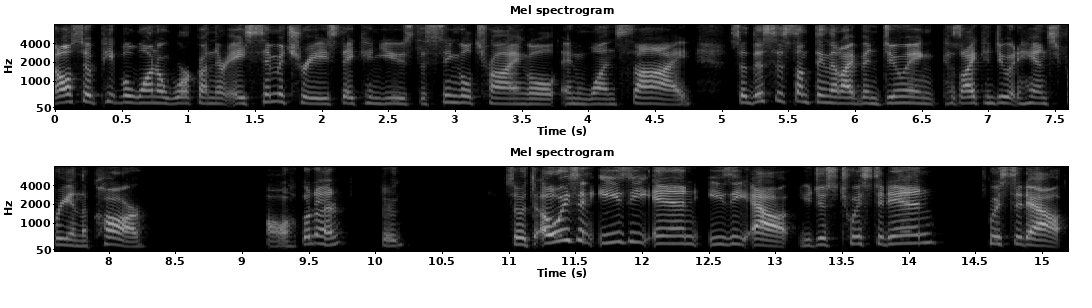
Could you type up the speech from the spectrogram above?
also people want to work on their asymmetries, they can use the single triangle in one side. So this is something that I've been doing because I can do it hands free in the car. I'll go in. So it's always an easy in, easy out. You just twist it in, twist it out.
